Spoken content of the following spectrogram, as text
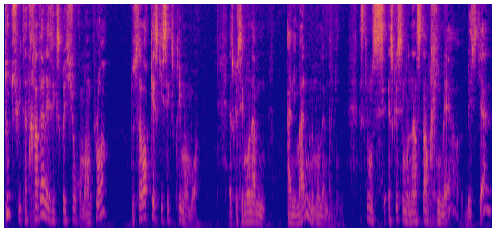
tout de suite, à travers les expressions qu'on emploie, de savoir qu'est-ce qui s'exprime en moi. Est-ce que c'est mon âme animale ou mon âme divine? Est-ce que c'est mon instinct primaire, bestial,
